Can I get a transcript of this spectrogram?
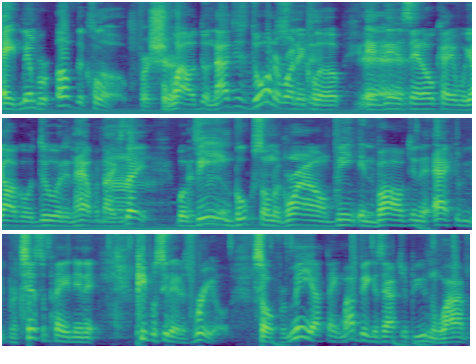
a member of the club For sure. While doing not just doing the running club and then saying, okay, well y'all go do it and have a nice day. But being boots on the ground, being involved in it, actively participating in it, people see that as real. So for me, I think my biggest attribute and why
